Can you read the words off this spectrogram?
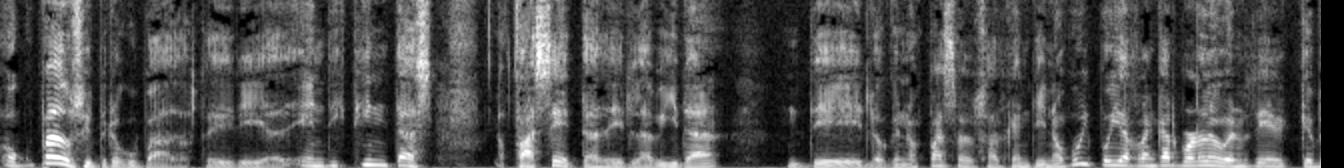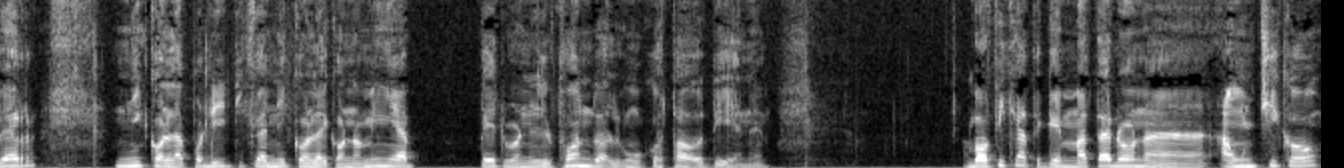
ocupados y preocupados, te diría, en distintas facetas de la vida de lo que nos pasa a los argentinos. Voy, voy a arrancar por algo que no tiene que ver ni con la política ni con la economía, pero en el fondo algún costado tiene. Vos fíjate que mataron a, a un chico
